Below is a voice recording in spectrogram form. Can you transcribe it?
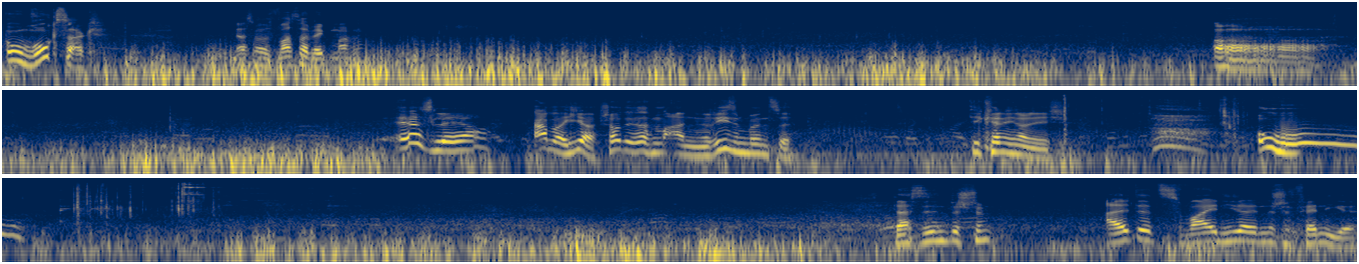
Oh, Rucksack. Erstmal das Wasser wegmachen. Oh. Er ist leer. Aber hier, schaut euch das mal an, eine Riesenmünze. Die kenne ich noch nicht. Oh. Das sind bestimmt alte zwei niederländische Pfennige.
